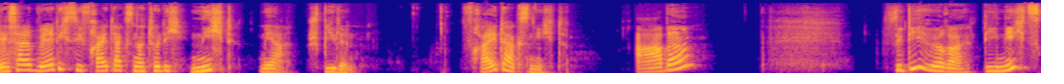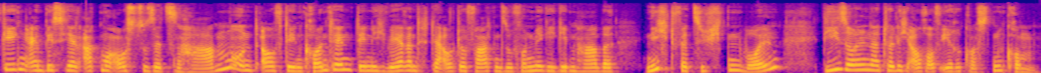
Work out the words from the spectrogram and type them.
Deshalb werde ich sie freitags natürlich nicht mehr spielen. Freitags nicht. Aber für die Hörer, die nichts gegen ein bisschen Atmo auszusetzen haben und auf den Content, den ich während der Autofahrten so von mir gegeben habe, nicht verzüchten wollen, die sollen natürlich auch auf ihre Kosten kommen.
